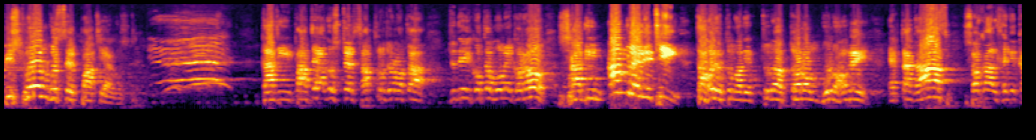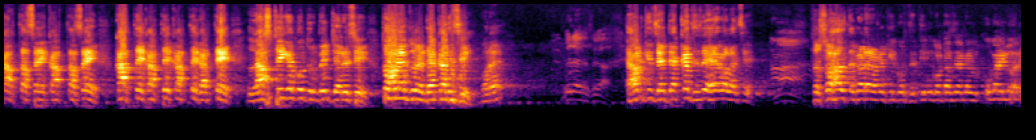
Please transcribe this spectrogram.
বিস্ফোরণ ঘটছে পাঁচই আগস্টে। কাজী পাঁচই আগস্টের ছাত্র জনতা, যদি এই কথা মনে করো, স্বাধীন আমরা এনেছি, তাহলে তোমাদের চূড়া চরম ভুল হবে। একটা গাছ সকাল থেকে কাটতাছে কাটতাছে, কাটতে কাটতে কাটতে কাটতে লাস্টে গিয়ে কত বেঁচে রয়েছে তখন একজনে দেখা দিছে। পরে। এখন কি যে দেখা দিছে হয়ে বেলাছে তো সকালতে বেড়ানো কি করছে? তিন ঘণ্টা জেনারেল কুবাইলো আর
